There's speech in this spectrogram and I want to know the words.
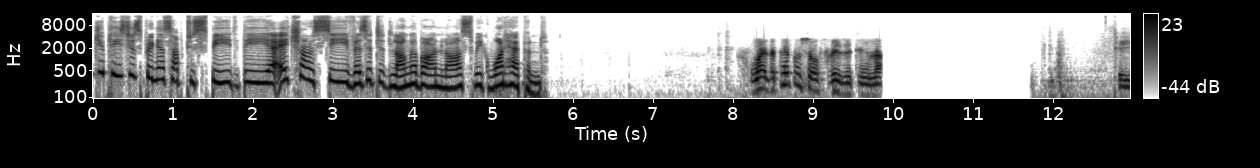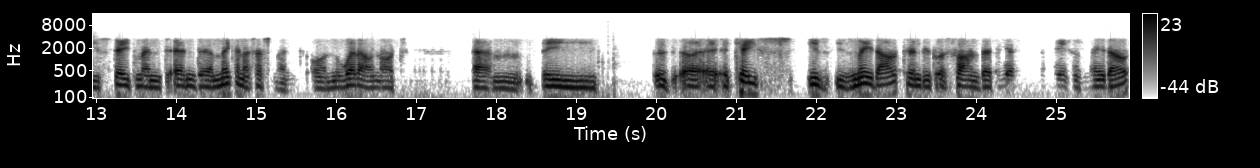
Could you please just bring us up to speed? The uh, HRC visited Langebaan last week. What happened? Well, the purpose of visiting the statement and uh, make an assessment on whether or not um, the uh, a case is is made out, and it was found that yes, the case is made out,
